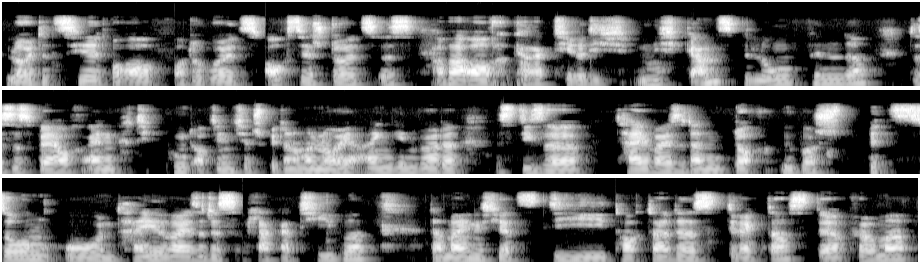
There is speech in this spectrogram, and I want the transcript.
Leute zählt, worauf Otto Rolz auch sehr stolz ist. Aber auch Charaktere, die ich nicht ganz gelungen finde. Das wäre auch ein Kritikpunkt, auf den ich jetzt später nochmal neu eingehen würde, ist diese teilweise dann doch Überspitzung und teilweise das Plakative. Da meine ich jetzt die Tochter des Direktors der Firma,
